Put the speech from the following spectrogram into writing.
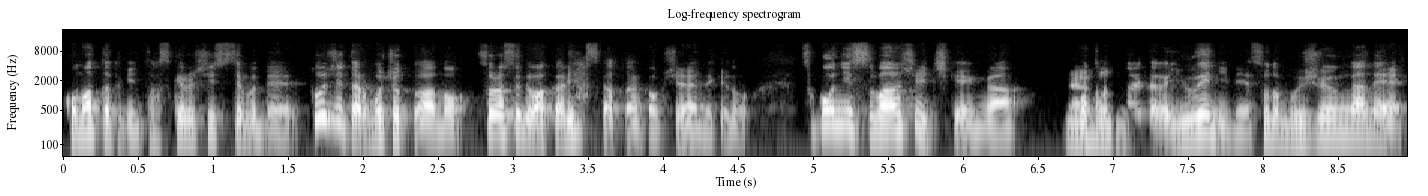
困った時に助けるシステムで、閉じたらもうちょっとあのそれはそれで分かりやすかったのかもしれないんだけど、そこに素晴らしい知見がなるほど。求められたがゆえにね、その矛盾がね、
